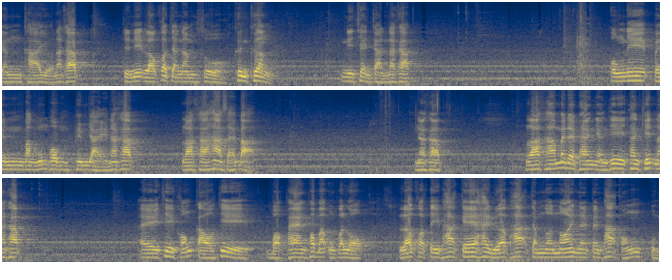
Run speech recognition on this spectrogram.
ยังคาอยู่นะครับ ทีนี้เราก็จะนำสู่ขึ้นเครื่องนี่เช่นกันนะครับ องค์นี้เป็นบางคุ้มพรมพิมพ์ใหญ่นะครับ ราคา 5 0 0แสนบาทนะครับ ราคาไม่ได้แพงอย่างที่ท่านคิดนะครับ ไอ้ที่ของเก่าที่บอกแพงเพราะมาอุปโลก แล้วก็ตีพระแก้ให้เหลือพระจำนวนน้อยในเป็นพระของกลุ่ม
